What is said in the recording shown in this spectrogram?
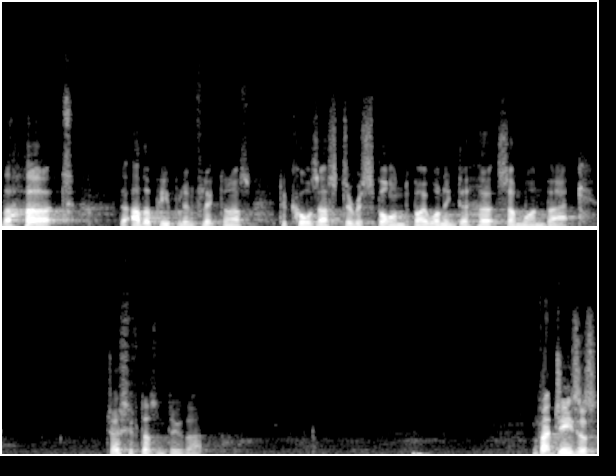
the hurt that other people inflict on us to cause us to respond by wanting to hurt someone back. Joseph doesn't do that. In fact, Jesus,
